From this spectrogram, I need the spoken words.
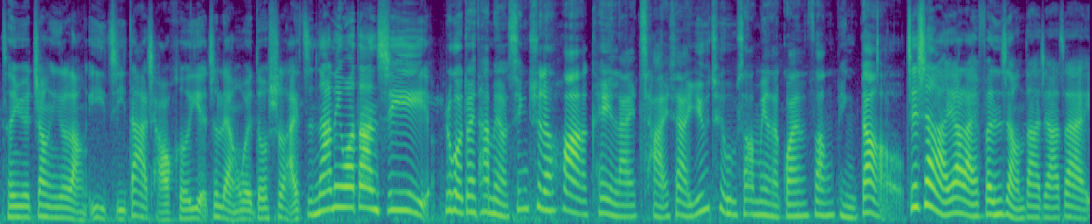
藤原丈一郎以及大桥和也，这两位都是来自哪里哇蛋西。如果对他们有兴趣的话，可以来查一下 YouTube 上面的官方频道。接下来要来分享大家在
